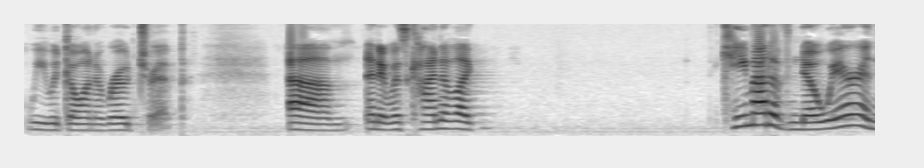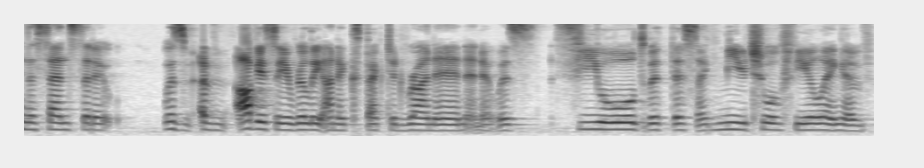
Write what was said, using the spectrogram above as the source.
we would go on a road trip. Um, and it was kind of like came out of nowhere in the sense that it was a, obviously a really unexpected run in, and it was fueled with this like mutual feeling of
